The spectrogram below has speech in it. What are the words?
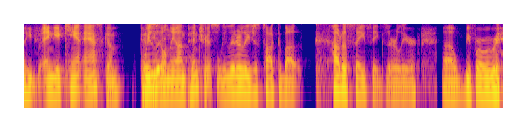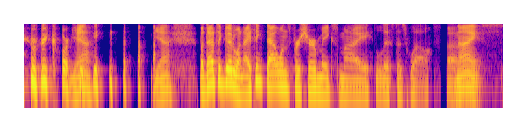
He- and you can't ask him because he's li- only on Pinterest. We literally just talked about how to say things earlier uh, before we were recording. Yeah. yeah, but that's a good one. I think that one for sure makes my list as well. Uh, nice.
